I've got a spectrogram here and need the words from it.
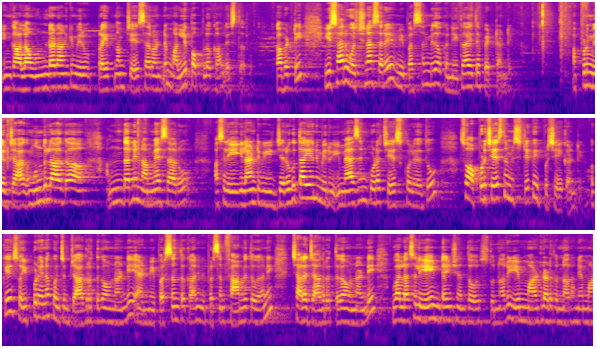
ఇంకా అలా ఉండడానికి మీరు ప్రయత్నం చేశారు అంటే మళ్ళీ పప్పులో కాలేస్తారు. కాబట్టి ఈసారి వచ్చినా సరే మీ పర్సన్ మీద ఒక నిఘా అయితే పెట్టండి. అప్పుడు మీరు జాగ ముందులాగా అందరినీ నమ్మేశారు అసలు ఇలాంటివి జరుగుతాయని మీరు ఇమాజిన్ కూడా చేసుకోలేదు. సో అప్పుడు చేసిన మిస్టేక్ ఇప్పుడు చేయకండి. ఓకే సో ఇప్పుడైనా కొంచెం జాగ్రత్తగా ఉండండి. అండ్ మీ పర్సన్తో కానీ మీ పర్సన్ ఫ్యామిలీతో కానీ చాలా జాగ్రత్తగా ఉండండి. వాళ్ళు అసలు ఏ ఇంటెన్షన్తో వస్తున్నారు ఏం మాట్లాడుతున్నారు అనే మా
